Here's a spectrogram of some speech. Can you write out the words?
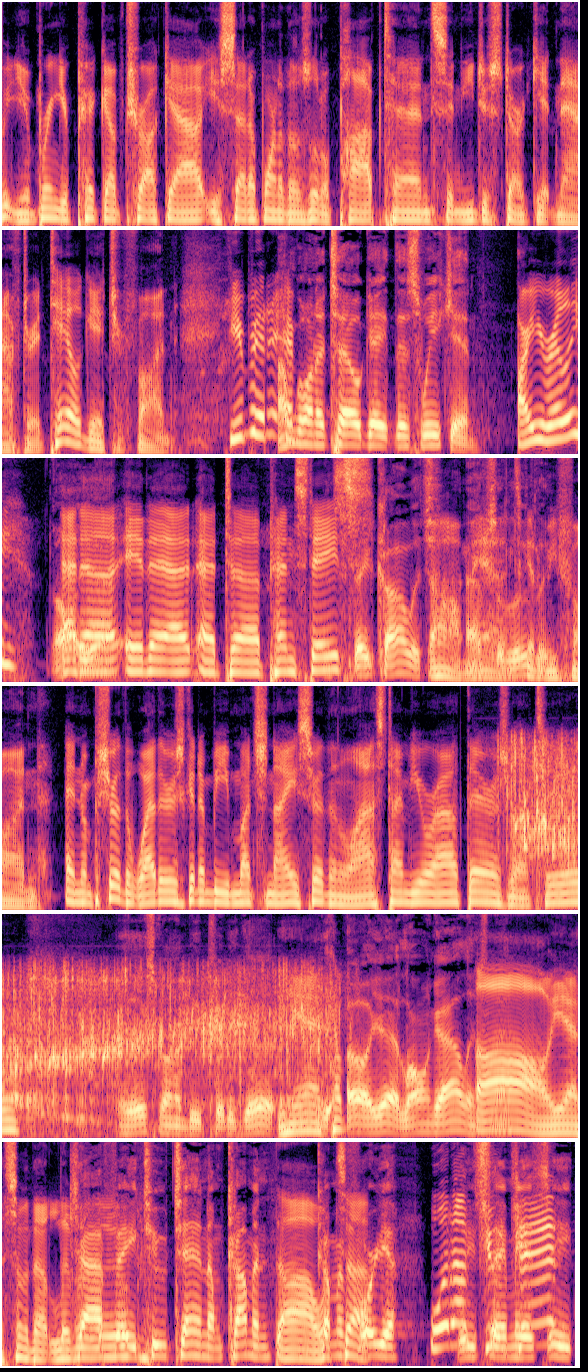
you bring your pickup truck out, you set up one of those little pop tents, and you just start getting after it. Tailgates are fun. Have you been? I'm going to tailgate this weekend. Are you really Oh, at yeah. uh, at at, at uh, Penn State? State College. Oh man, it's going to be fun, and I'm sure the weather is going to be much nicer than the last time you were out there as well too. It's going to be pretty good. Yeah, couple- oh yeah, Long Island. Oh yeah, some of that liver. Cafe two ten. I'm coming. Oh, what's coming up? for you. What up, Please save me a seat.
